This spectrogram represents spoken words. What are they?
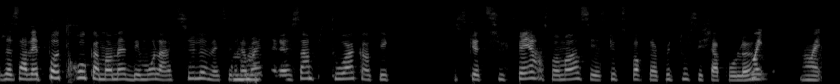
je savais pas trop comment mettre des mots là-dessus, là, mais c'est Mmh vraiment mh. intéressant. Puis toi, quand tu es ce que tu fais en ce moment, c'est est-ce que tu portes un peu tous ces chapeaux-là? Oui, ouais,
